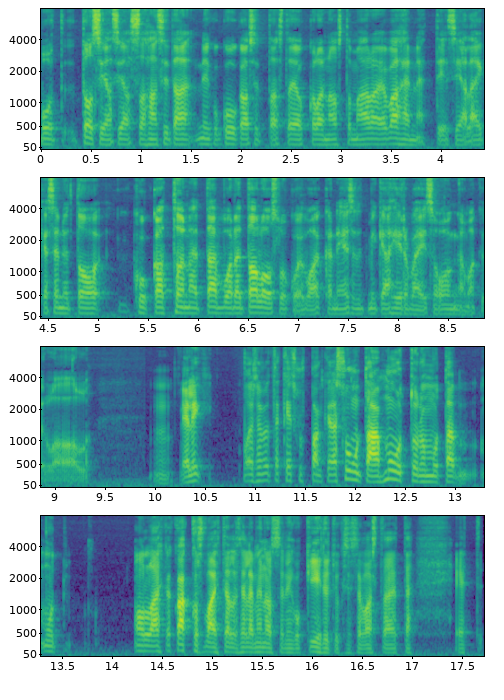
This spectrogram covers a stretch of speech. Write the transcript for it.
Mutta tosiasiassahan sitä niin kuin kuukausittaista joukkolainaustomäärää jo vähennettiin siellä, eikä se nyt ole, kun katsoo näitä tämän vuoden talouslukuja vaikka, niin ei se nyt mikään hirveän iso ongelma kyllä ole ollut. Mm. Eli voi sanoa, että keskuspankilla suunta on muuttunut, mutta, mutta ollaan ehkä kakkosvaihteella siellä menossa niin kiihdytyksessä vasta, että, että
